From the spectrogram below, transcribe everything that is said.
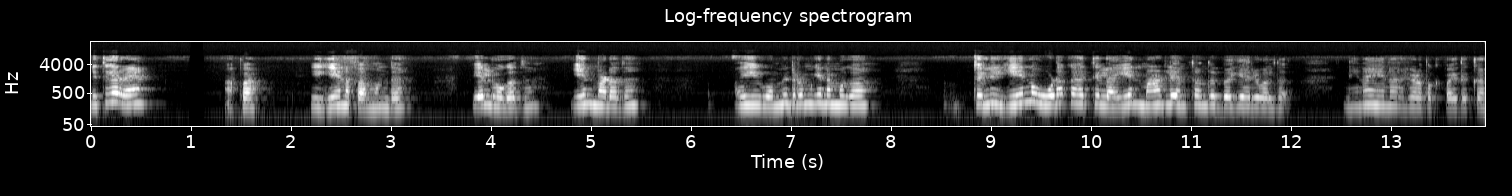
ನಿತ್ಕರೆ ಅಪ್ಪ, ಈಗ ಏನಪ್ಪ ಮುಂದೆ? ಎಲ್ಲಿ ಹೋಗೋದು? ಏನು ಮಾಡೋದು? ಈಗ ಒಮ್ಮಿದ್ರೊಮ್ಗೆ ನಮಗೆ ತಲೆ ಏನು ಓಡೋಕ್ಕಾಗತ್ತಿಲ್ಲ ಏನು ಮಾಡಲಿ ಅಂತಂದು ಬಗೆಹರಿವಲ್ದು ನೀನ ಏನಾರು ಹೇಳ್ಬೇಕಪ್ಪ ಇದಕ್ಕೆ?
